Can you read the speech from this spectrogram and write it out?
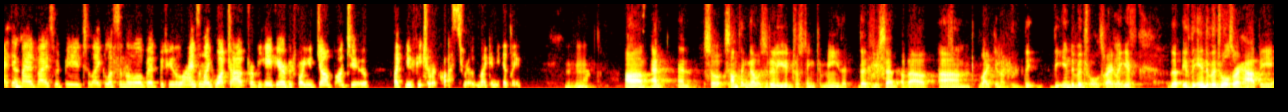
i think my advice would be to like listen a little bit between the lines and like watch out for behavior before you jump onto like new feature requests really like immediately mm-hmm. Um, and and so something that was really interesting to me that, that you said about um, like you know the the individuals right? Like if the if the individuals are happy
